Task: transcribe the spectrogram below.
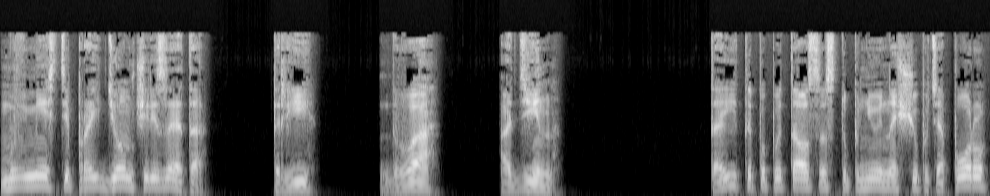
мы вместе пройдем через это». «Три, два, один». Таита попытался ступней нащупать опору,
